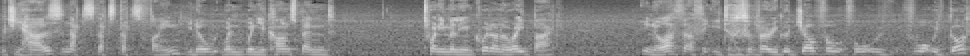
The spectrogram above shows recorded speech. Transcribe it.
which he has, and that's that's that's fine. You know, when when you can't spend 20 million quid on a right back, you know, I, th- I think he does a very good job for, for, what we've, for what we've got.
